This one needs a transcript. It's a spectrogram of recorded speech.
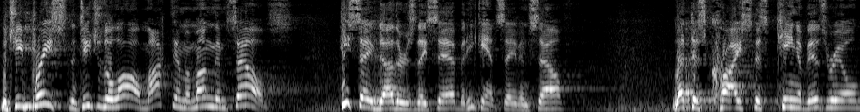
the chief priests and teachers of the law mocked him among themselves. He saved others, they said, but he can't save himself. Let this Christ, this King of Israel,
